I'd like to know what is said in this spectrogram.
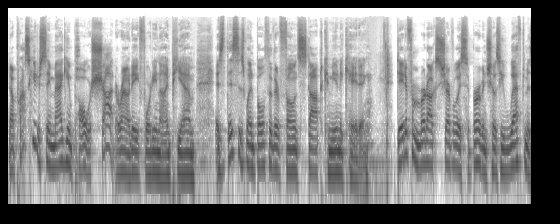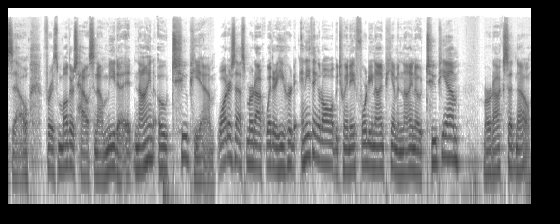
Now, prosecutors say Maggie and Paul were shot around 8:49 p.m., as this is when both of their phones stopped communicating. Data from Murdaugh's Chevrolet Suburban shows he left Moselle for his mother's house in Almeda at 9:02 p.m. Waters asked Murdaugh whether he heard anything at all between 8:49 p.m. and 9:02 p.m. Murdaugh said no.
